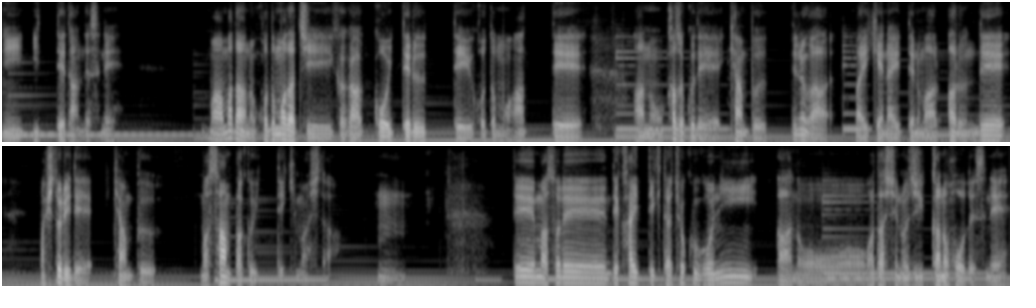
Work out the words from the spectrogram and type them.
に行ってたんですね。まあ、まだあの子供たちが学校行ってるっていうこともあって、あの家族でキャンプっていうのが、まあ、行けないっていうのもあるんで、まあ、1人でキャンプ、まあ、3泊行ってきました。うん、で、まあ、それで帰ってきた直後に、あのー私の実家の方ですね、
